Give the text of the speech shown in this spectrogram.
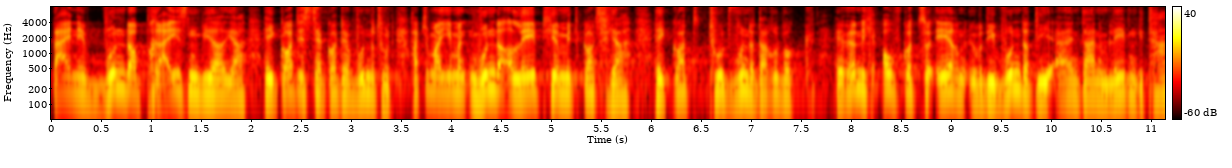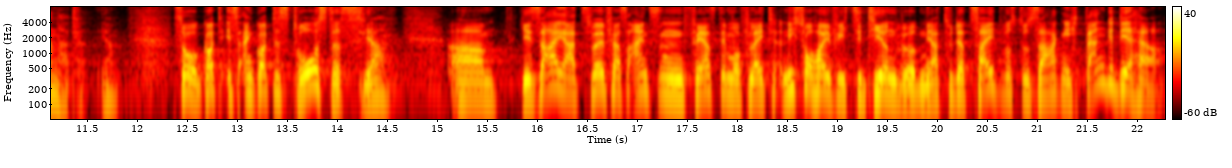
deine Wunder preisen wir. Ja, hey, Gott ist der Gott, der Wunder tut. Hat schon mal jemand ein Wunder erlebt hier mit Gott? Ja, hey, Gott tut Wunder. Darüber, hey, hör nicht auf, Gott zu ehren über die Wunder, die er in deinem Leben getan hat. Ja, so, Gott ist ein Gott des Trostes. Ja, ähm, Jesaja 12, Vers 1, ein Vers, den wir vielleicht nicht so häufig zitieren würden. Ja, zu der Zeit wirst du sagen, ich danke dir, Herr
